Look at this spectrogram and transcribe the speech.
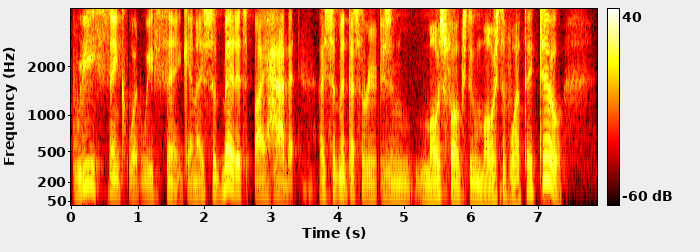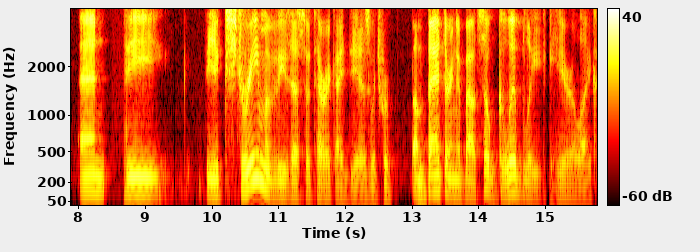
we think what we think? And I submit it's by habit. I submit that's the reason most folks do most of what they do. And the the extreme of these esoteric ideas, which we're I'm bantering about so glibly here, like,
